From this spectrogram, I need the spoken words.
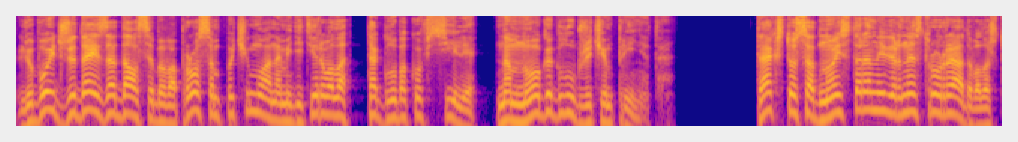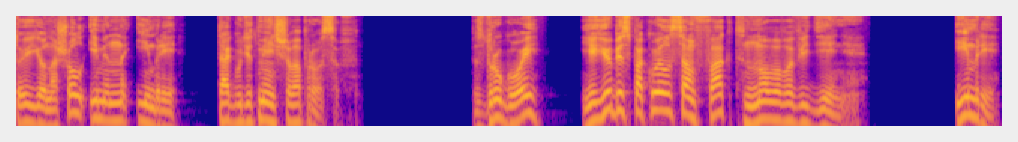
Любой джедай задался бы вопросом, почему она медитировала так глубоко в силе, намного глубже, чем принято. Так что, с одной стороны, Вернестру радовало, что ее нашел именно Имри, так будет меньше вопросов. С другой, ее беспокоил сам факт нового видения. «Имри,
